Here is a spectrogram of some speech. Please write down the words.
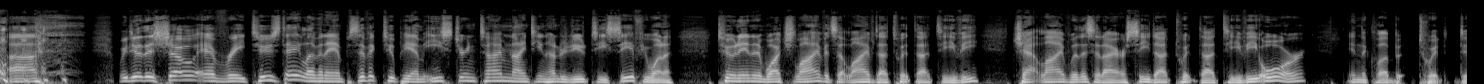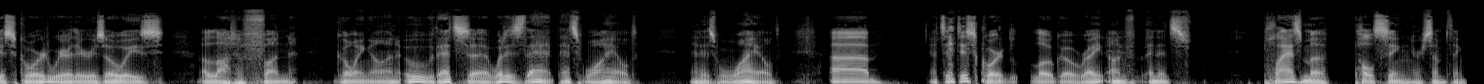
Uh, we do this show every Tuesday, 11 a.m. Pacific, 2 p.m. Eastern Time, 1900 UTC. If you want to tune in and watch live, it's at live.twit.tv. Chat live with us at irc.twit.tv or in the Club Twit Discord, where there is always a lot of fun going on. Ooh, that's uh, what is that? That's wild. That is wild. Um, that's a Discord logo, right? On and it's plasma pulsing or something.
